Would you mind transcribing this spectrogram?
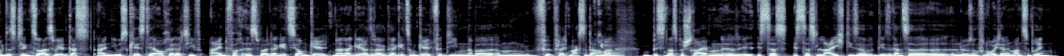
Und es klingt so, als wäre das ein Use Case, der auch relativ einfach ist, weil da geht es ja um Geld. Ne? Da geht, also da, da geht es um Geld verdienen. Aber ähm, vielleicht magst du da genau. mal ein bisschen was beschreiben. Ist das, ist das leicht, diese, diese ganze äh, Lösung von euch an den Mann zu bringen?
